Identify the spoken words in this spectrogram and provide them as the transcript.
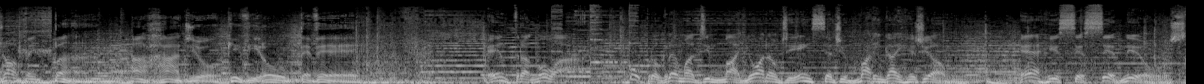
Jovem Pan, a rádio que virou TV. Entra no ar. O programa de maior audiência de Maringá e região. RCC News.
